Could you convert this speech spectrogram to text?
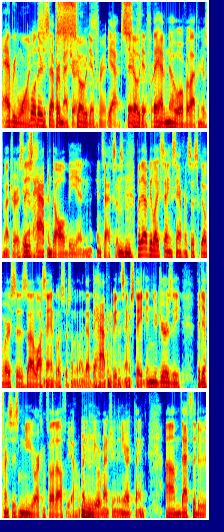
everyone. Well, they're separate metro So areas. different. Yeah, so different. They have no overlap in of metros. They just happen to all be in in Texas. Mm-hmm. But that would be like saying San Francisco versus uh, Los Angeles or something like that. They happen to be in the same state. In New Jersey, the difference is New York and Philadelphia. Like Mm-hmm. you were mentioning the New York thing. Um, that's the div-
